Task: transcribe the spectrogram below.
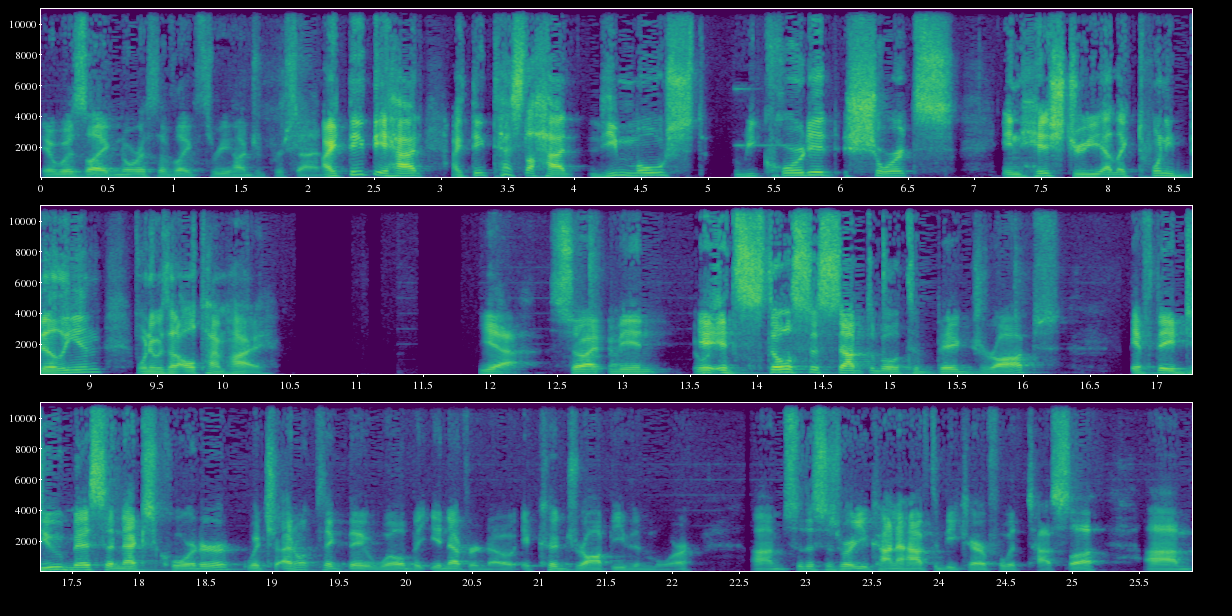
It was like north of like three hundred percent. I think they had, I think Tesla had the most recorded shorts in history at like 20 billion when it was at all time high. Yeah. So I mean, It was- it's still susceptible to big drops, if they do miss a next quarter, which I don't think they will, but you never know, it could drop even more. Um, so this is where you kind of have to be careful with Tesla. Um,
